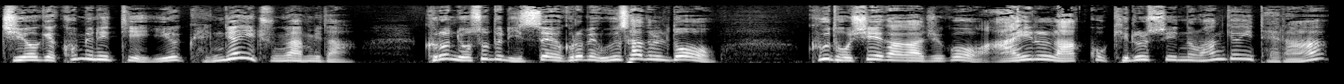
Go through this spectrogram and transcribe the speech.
지역의 커뮤니티, 이거 굉장히 중요합니다. 그런 요소들이 있어요. 그러면 의사들도 그 도시에 가가지고 아이를 낳고 기를 수 있는 환경이 되나?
